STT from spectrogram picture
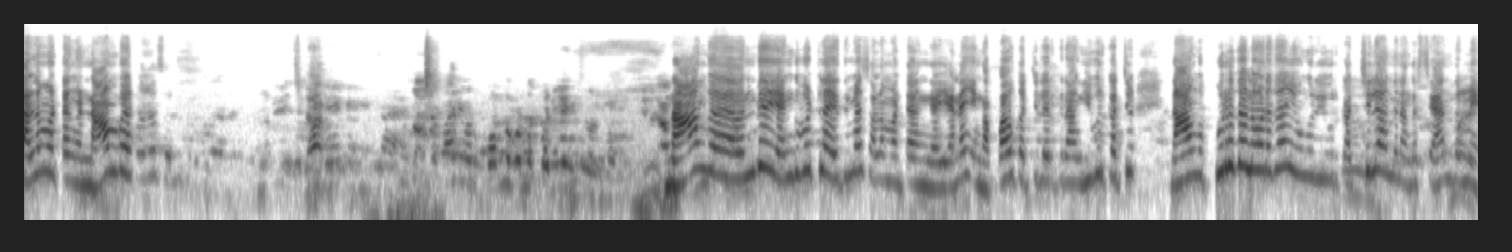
சொல்ல மாட்டாங்க. நாம நாங்க வந்து எங்க வீட்ல எதுவுமே சொல்ல மாட்டாங்க. ஏன்னா எங்க அப்பாவு கட்சியில இருக்கிறாங்க. இவர் கட்சி நாங்க புரிதலோட தான் இவங்க இவர் கட்சியில வந்து நாங்க சேர்ந்தோமே.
